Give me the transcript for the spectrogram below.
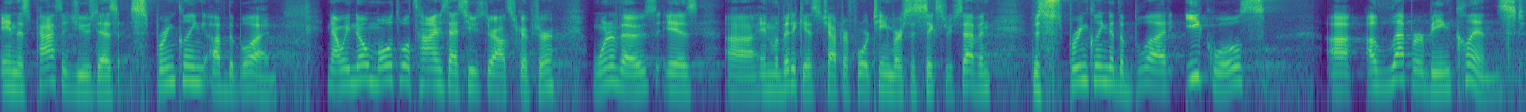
in this passage used as sprinkling of the blood. Now, we know multiple times that's used throughout Scripture. One of those is uh, in Leviticus chapter 14, verses 6 through 7. The sprinkling of the blood equals uh, a leper being cleansed.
